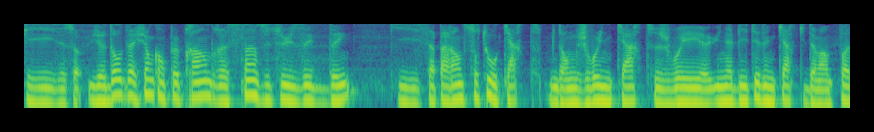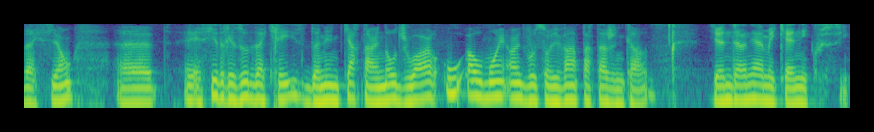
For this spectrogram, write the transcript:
Puis c'est ça. Il y a d'autres actions qu'on peut prendre sans utiliser de dés qui s'apparentent surtout aux cartes. Donc jouer une carte, jouer euh, une habilité d'une carte qui ne demande pas d'action. Euh, essayer de résoudre la crise, donner une carte à un autre joueur ou à au moins un de vos survivants partage une case. Il y a une dernière mécanique aussi.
